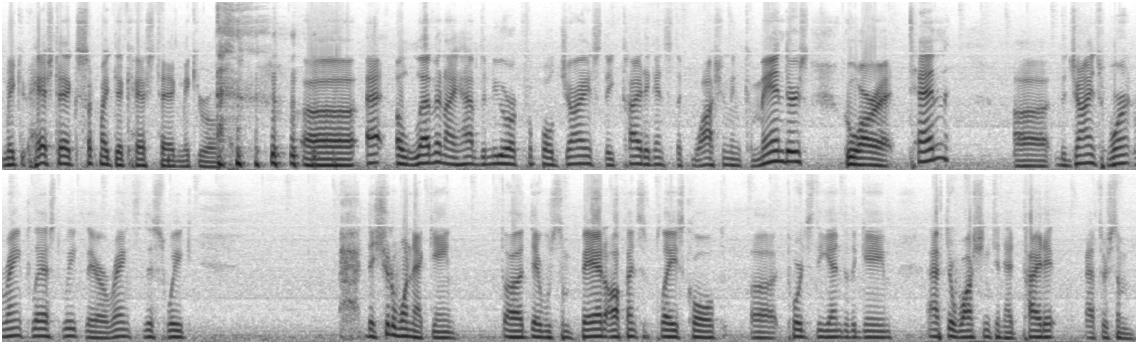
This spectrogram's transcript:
Make your hashtag suck my dick, hashtag make your own. list. uh, at 11, I have the New York football Giants. They tied against the Washington Commanders, who are at 10. Uh, the Giants weren't ranked last week. They are ranked this week. They should have won that game. Uh, there was some bad offensive plays called uh, towards the end of the game after Washington had tied it. After some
